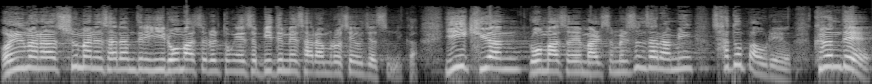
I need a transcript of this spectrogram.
얼마나 수많은 사람들이 이 로마서를 통해서 믿음의 사람으로 세워졌습니까? 이 귀한 로마서의 말씀을 쓴 사람이 사도 바울이에요. 그런데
